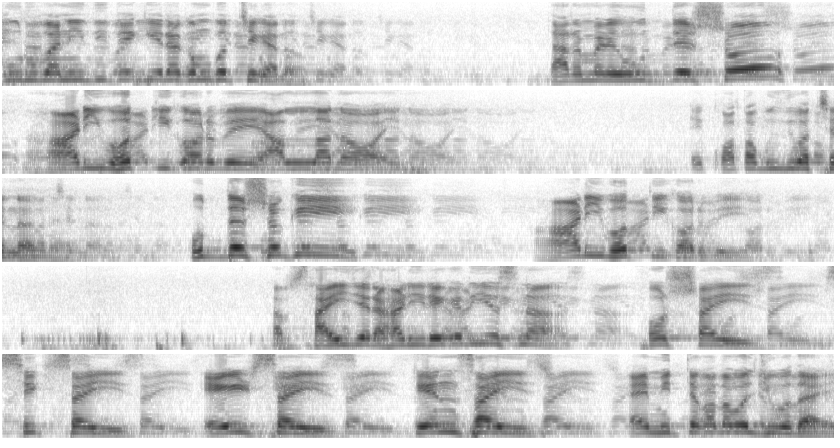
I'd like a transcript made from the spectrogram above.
কুরবানি দিতে কি এরকম করছে কেন? তার মানে উদ্দেশ্য হাড়ি ভর্তি করবে, আল্লাহ নয়। এই কথা বুঝতে পারছেন না? উদ্দেশ্য কি? হাড়ি ভর্তি করবে। সাইজের হাড়ি রেখে দিয়েছ না? Four size six size eight size ten size এই মিথ্যে কথা বলছি বোধহয়?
